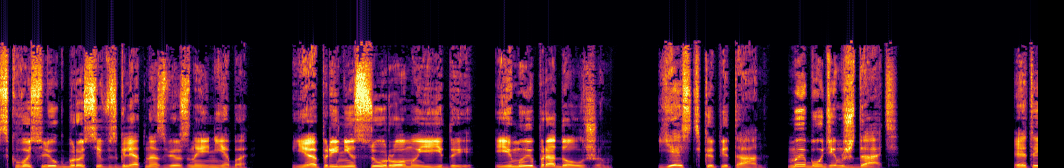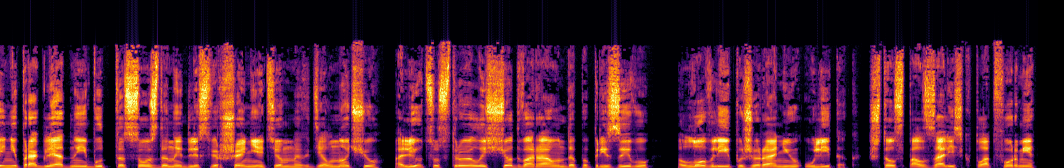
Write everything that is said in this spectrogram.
сквозь люк бросив взгляд на звездное небо. «Я принесу рома и еды, и мы продолжим. Есть, капитан, мы будем ждать. Этой непроглядной, будто созданной для свершения темных дел ночью, Люц устроил еще два раунда по призыву, ловли и пожиранию улиток, что сползались к платформе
